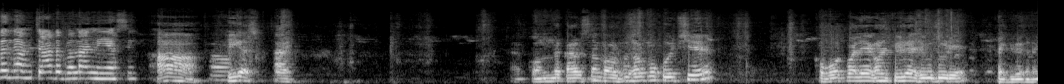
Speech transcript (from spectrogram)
তাহলে আমি চাটা বানাই নিয়ে আসি। হ্যাঁ হ্যাঁ ঠিক আছে আয়। এখন কারোর সঙ্গে গল্প সল্প করছে খবর পালে এখন চলে আসবে দূরে থাকবে এখানে।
